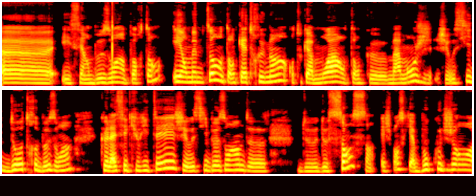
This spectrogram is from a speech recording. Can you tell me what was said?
et c'est un besoin important. Et en même temps, en tant qu'être humain, en tout cas moi, en tant que maman, j'ai aussi d'autres besoins que la sécurité. J'ai aussi besoin de, de, sens et je pense qu'il y a beaucoup de gens,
